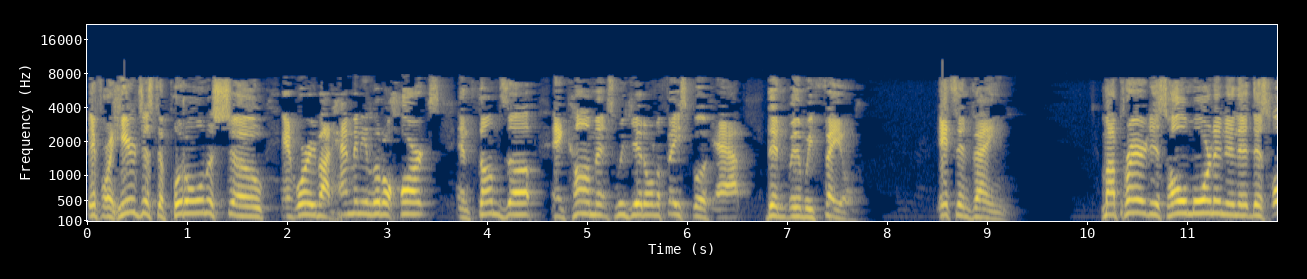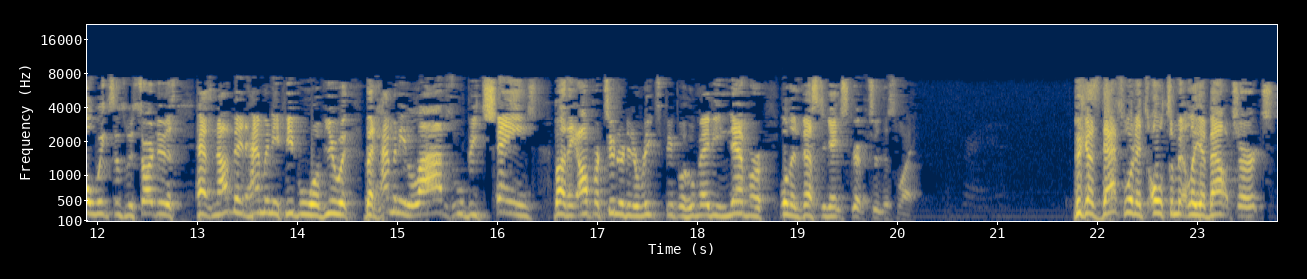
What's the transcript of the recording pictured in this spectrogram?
If we're here just to put on a show and worry about how many little hearts and thumbs up and comments we get on a Facebook app, then, then we failed. It's in vain. My prayer this whole morning and this whole week since we started doing this has not been how many people will view it, but how many lives will be changed by the opportunity to reach people who maybe never will investigate scripture this way. Because that's what it's ultimately about, church.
